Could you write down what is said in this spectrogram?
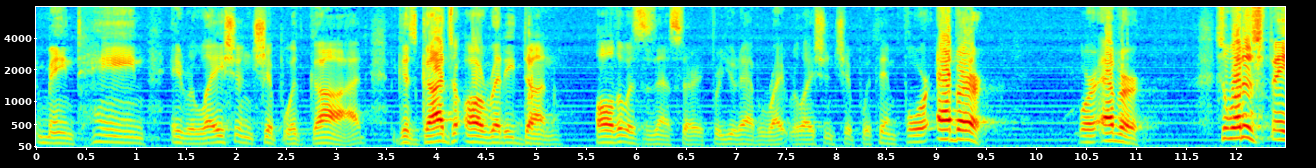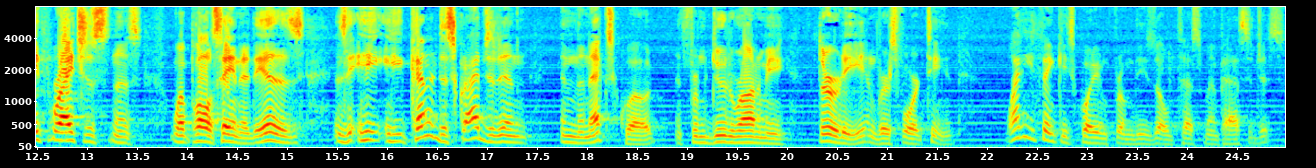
maintain a relationship with God because God's already done all that was necessary for you to have a right relationship with Him forever. Forever. So, what is faith righteousness? What Paul's saying it is, He, he kind of describes it in, in the next quote from Deuteronomy 30 and verse 14. Why do you think he's quoting from these Old Testament passages?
